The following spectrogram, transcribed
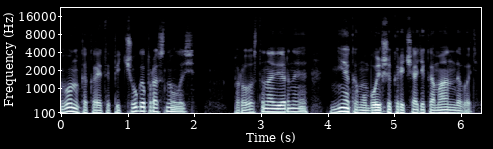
Вон какая-то печуга проснулась. Просто, наверное, некому больше кричать и командовать.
